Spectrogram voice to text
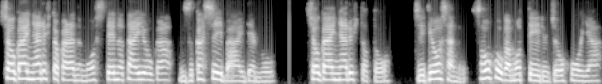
障害のある人からの申し出の対応が難しい場合でも、障害のある人と事業者の双方が持っている情報や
